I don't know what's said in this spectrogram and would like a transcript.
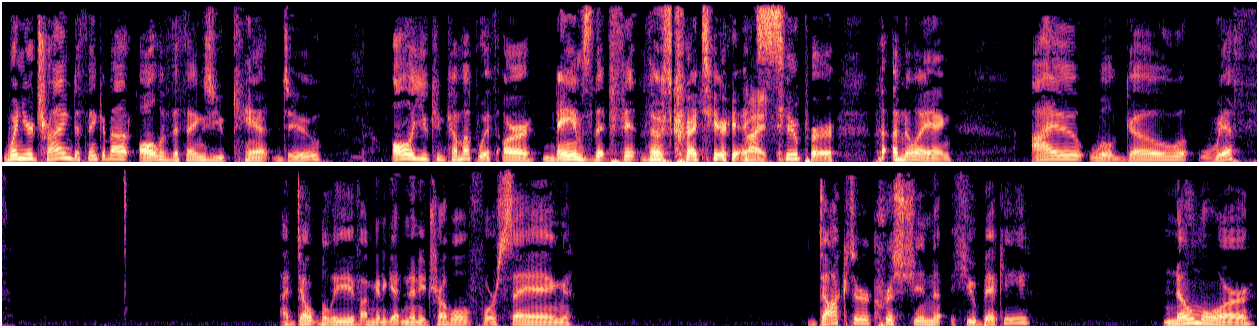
when you're trying to think about all of the things you can't do, all you can come up with are names that fit those criteria. Right. It's super annoying. I will go with. I don't believe I'm going to get in any trouble for saying Dr. Christian Hubicki, no more,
